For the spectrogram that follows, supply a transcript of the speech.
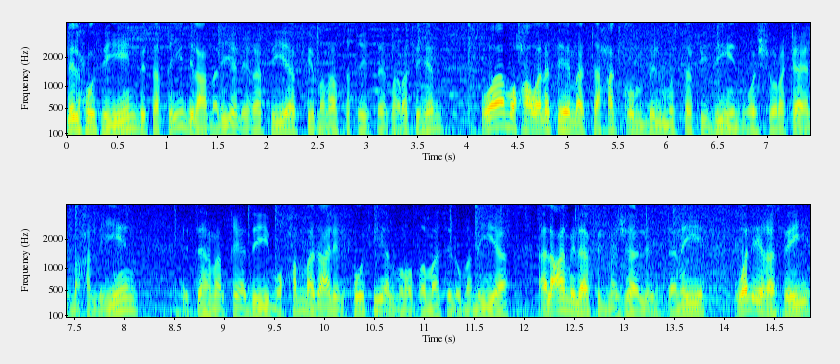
للحوثيين بتقييد العملية الإغاثية في مناطق سيطرتهم ومحاولتهم التحكم بالمستفيدين والشركاء المحليين. اتهم القيادي محمد علي الحوثي المنظمات الأممية العاملة في المجال الإنساني والإغاثي.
